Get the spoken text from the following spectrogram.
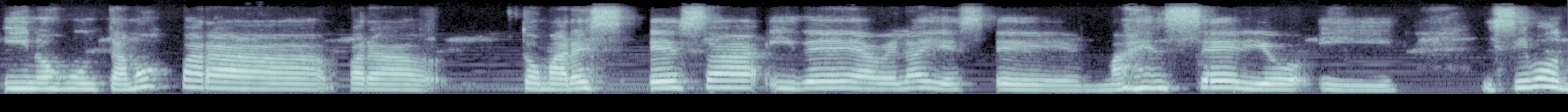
y nos juntamos para, para tomar esa idea, ¿verdad? Y es eh, más en serio y hicimos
